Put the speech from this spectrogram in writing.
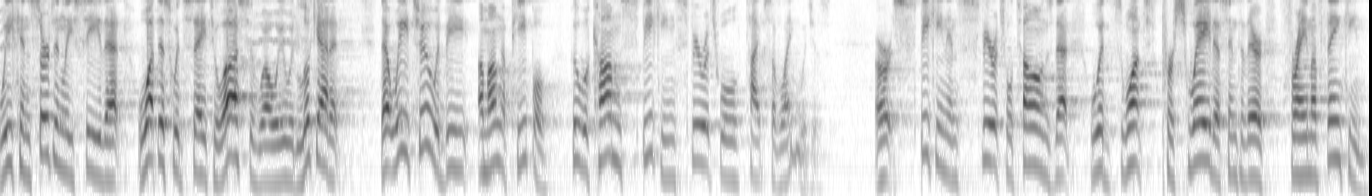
we can certainly see that what this would say to us, well, we would look at it, that we too would be among a people who will come speaking spiritual types of languages. or speaking in spiritual tones that would want to persuade us into their frame of thinking.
